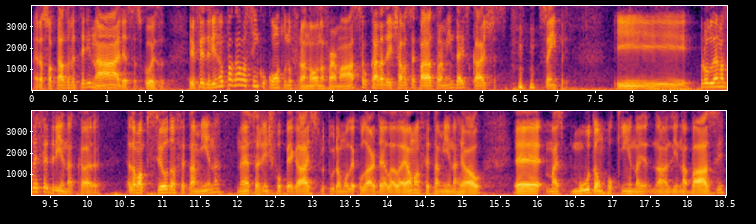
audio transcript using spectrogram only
Era só casa veterinária, essas coisas. Efedrina eu pagava 5 conto no Franol na farmácia, o cara deixava separado pra mim 10 caixas. Sempre. E problemas da efedrina, cara. Ela é uma pseudoanfetamina, né? Se a gente for pegar a estrutura molecular dela, ela é uma anfetamina real, é, mas muda um pouquinho na- na- ali na base.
